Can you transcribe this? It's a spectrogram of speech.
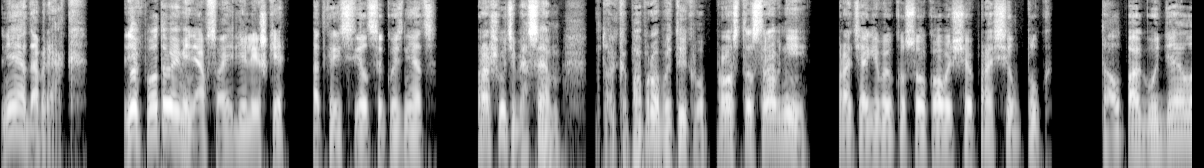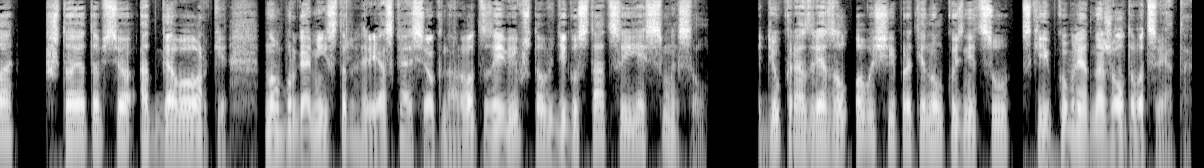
«Не, добряк, не впутывай меня в свои делишки», — открестился кузнец. Прошу тебя, Сэм, только попробуй тыкву, просто сравни. Протягивая кусок овоща, просил Тук. Толпа гудела, что это все отговорки, но бургомистр резко осек народ, заявив, что в дегустации есть смысл. Дюк разрезал овощи и протянул кузнецу скипку бледно-желтого цвета.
